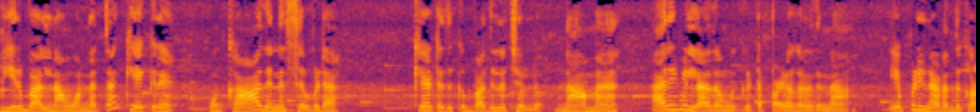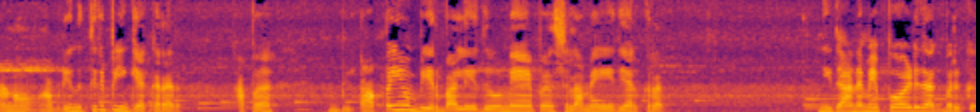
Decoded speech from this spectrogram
பீர்பால் நான் ஒன்றைத்தான் கேட்குறேன் உன் காது என்ன செவிடா? கேட்டதுக்கு பதிலை சொல்லு. நாம் அறிவில்லாதவங்கக்கிட்ட பழகிறதுனா எப்படி நடந்துக்கிறணும் அப்படின்னு திருப்பியும் கேட்குறாரு அப்போ அப்பையும் பீர்பால் எதுவுமே பேசலாம அமைதியாக இருக்கிறார். நிதானமே போயிடுது அக்பருக்கு.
